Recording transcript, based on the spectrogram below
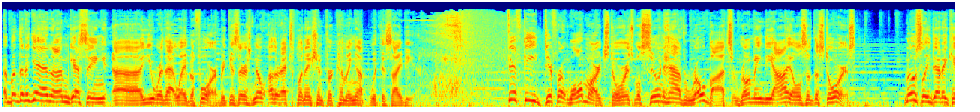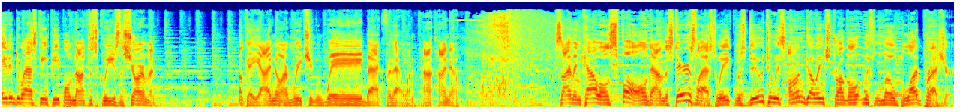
But then again, I'm guessing uh, you were that way before because there's no other explanation for coming up with this idea. 50 different Walmart stores will soon have robots roaming the aisles of the stores, mostly dedicated to asking people not to squeeze the Charmin. Okay, yeah, I know I'm reaching way back for that one. I, I know. Simon Cowell's fall down the stairs last week was due to his ongoing struggle with low blood pressure.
